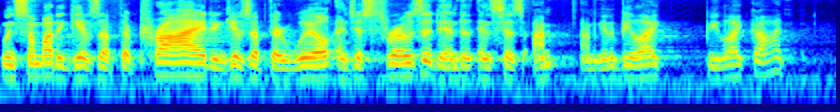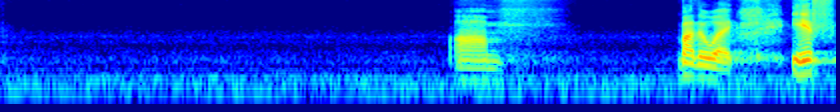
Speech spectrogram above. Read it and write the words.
When somebody gives up their pride and gives up their will and just throws it into and says, I'm, I'm going to be like, be like God. Um, by the way, if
